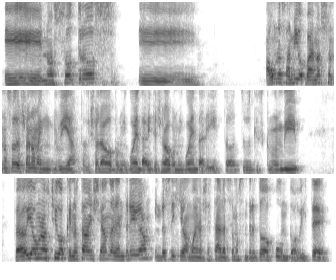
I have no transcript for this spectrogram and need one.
Eh, nosotros, eh, a unos amigos, va, no, nosotros yo no me incluía, porque yo lo hago por mi cuenta, ¿viste? Yo lo hago por mi cuenta, listo, to Pero había unos chicos que no estaban llegando a la entrega, entonces dijeron, bueno, ya está, lo hacemos entre todos juntos, ¿viste?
